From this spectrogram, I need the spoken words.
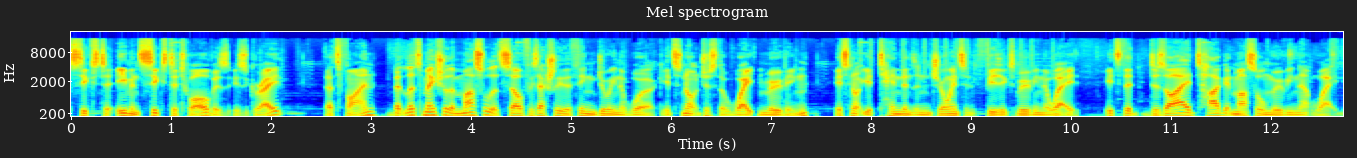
6 to even 6 to 12 is, is great. That's fine. But let's make sure the muscle itself is actually the thing doing the work. It's not just the weight moving. It's not your tendons and joints and physics moving the weight. It's the desired target muscle moving that weight.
